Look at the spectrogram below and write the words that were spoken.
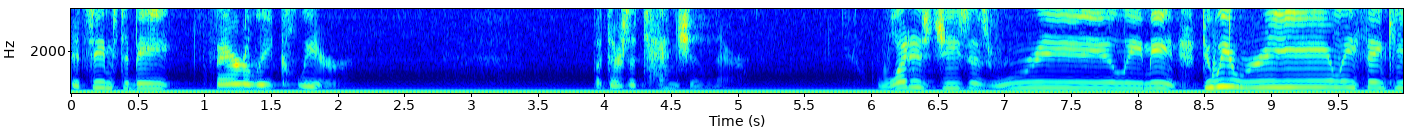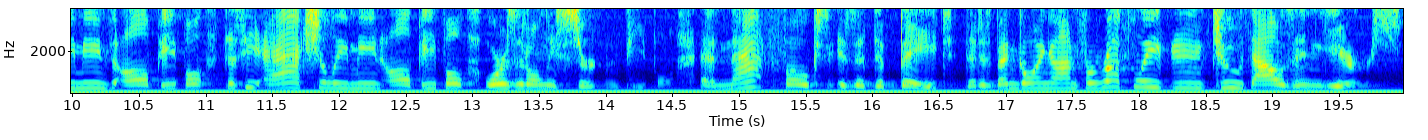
It seems to be fairly clear. But there's a tension there. What does Jesus really mean? Do we really think he means all people? Does he actually mean all people, or is it only certain people? And that, folks, is a debate that has been going on for roughly mm, 2,000 years.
